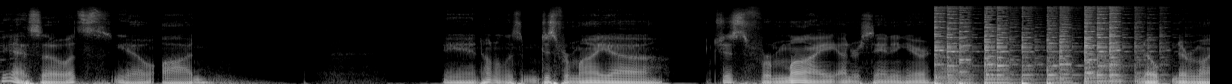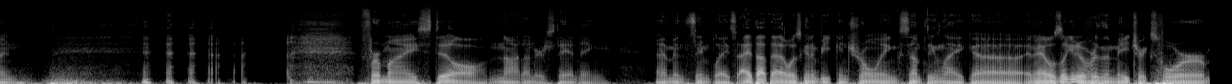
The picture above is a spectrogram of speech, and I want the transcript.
Yeah, so it's, you know, odd. Just for my uh, just for my understanding here. Nope, never mind. for my still not understanding, I'm in the same place. I thought that I was going to be controlling something like, uh, and I was looking over the matrix for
